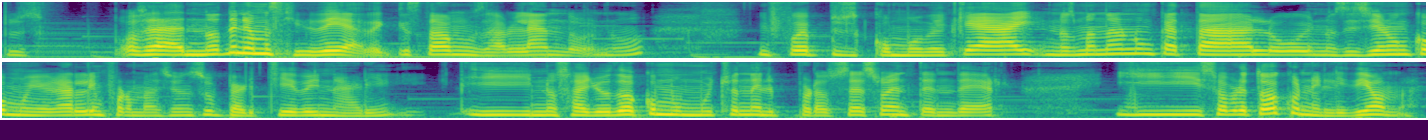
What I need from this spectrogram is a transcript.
pues, o sea, no teníamos idea de qué estábamos hablando, ¿no? Y fue pues como de qué hay. Nos mandaron un catálogo y nos hicieron como llegar la información súper chido y nari. Y nos ayudó como mucho en el proceso a entender. Y sobre todo con el idioma.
